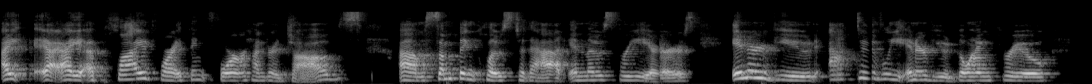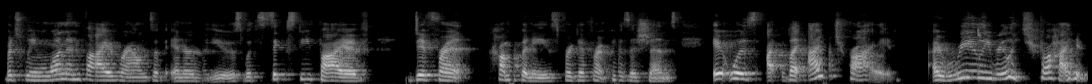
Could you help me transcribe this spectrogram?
I I applied for I think 400 jobs, um, something close to that in those three years. Interviewed, actively interviewed, going through between one and five rounds of interviews with 65 different companies for different positions. It was like I tried. I really, really tried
